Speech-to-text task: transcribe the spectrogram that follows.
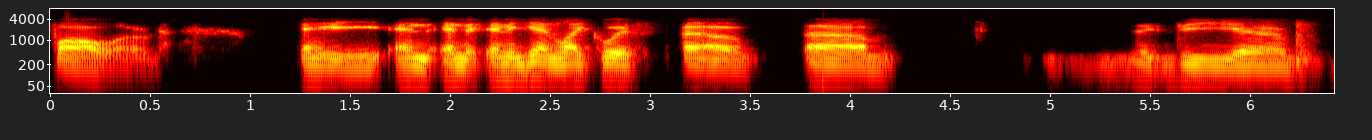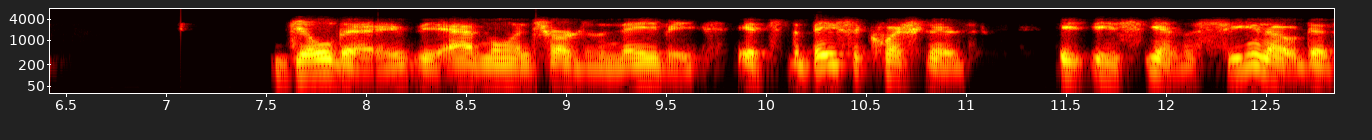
followed. A and and and again, like with uh, um, the, the uh, Gilday, the admiral in charge of the Navy, it's the basic question is, is yeah, the CNO does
